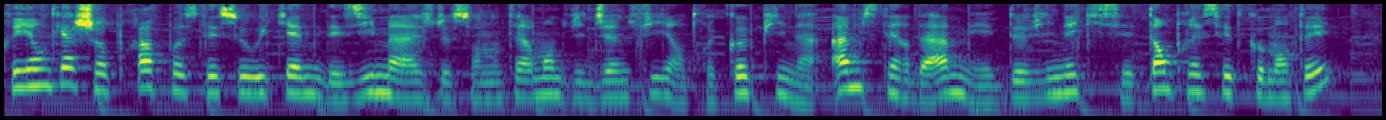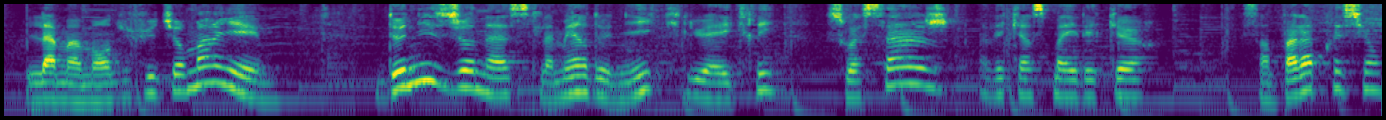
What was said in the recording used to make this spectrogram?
Priyanka Chopra postait ce week-end des images de son enterrement de vie de jeune fille entre copines à Amsterdam et devinez qui s'est empressé de commenter? La maman du futur marié. Denise Jonas, la mère de Nick, lui a écrit Sois sage avec un smiley cœur. Sympa la pression.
